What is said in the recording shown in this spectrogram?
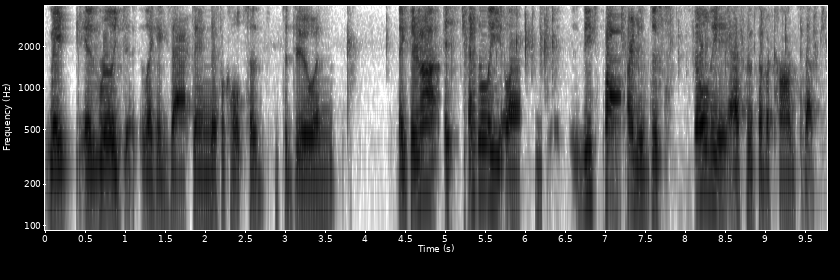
maybe it really like exacting, difficult to to do, and like they're not. It's generally like these problems try to distill the essence of a concept.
